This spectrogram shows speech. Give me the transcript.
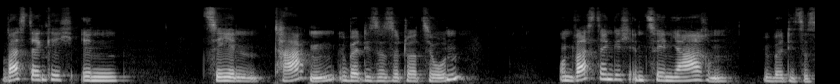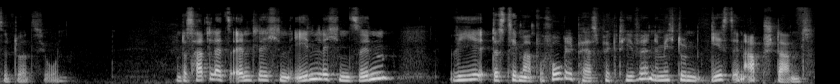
Was denke ich in zehn Tagen über diese Situation? Und was denke ich in zehn Jahren über diese Situation? Und das hat letztendlich einen ähnlichen Sinn wie das Thema Vogelperspektive, nämlich du gehst in Abstand.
